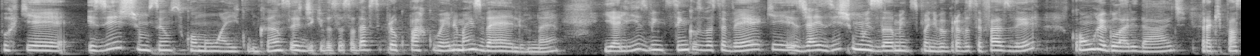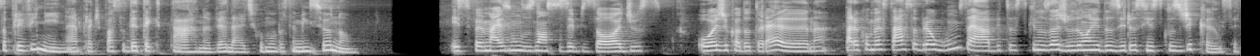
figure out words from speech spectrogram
porque existe um senso comum aí com câncer de que você só deve se preocupar com ele mais velho, né? E ali, os 25, você vê que já existe um exame disponível para você fazer com regularidade, para que possa prevenir, né? Para que possa detectar, na verdade, como você mencionou. Esse foi mais um dos nossos episódios hoje com a doutora Ana, para conversar sobre alguns hábitos que nos ajudam a reduzir os riscos de câncer.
